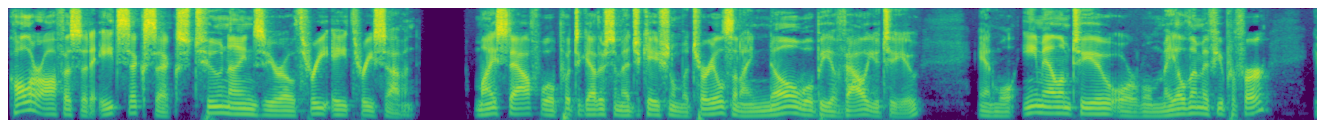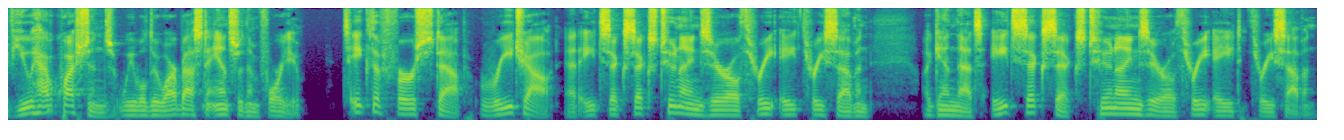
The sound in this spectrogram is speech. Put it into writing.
Call our office at 866 290 3837. My staff will put together some educational materials that I know will be of value to you, and we'll email them to you or we'll mail them if you prefer. If you have questions, we will do our best to answer them for you. Take the first step. Reach out at 866 290 3837. Again, that's 866 290 3837.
